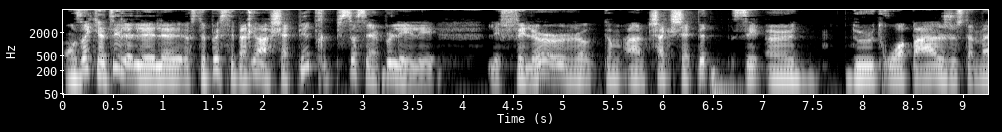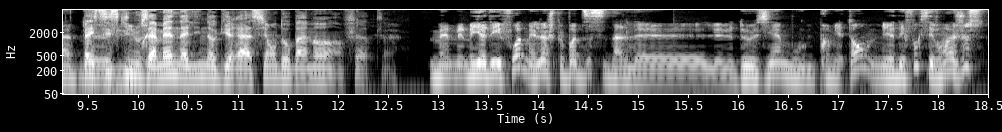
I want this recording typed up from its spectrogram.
On dirait que, tu sais, le, le, le- c'est un peu séparé en chapitres, puis ça, c'est un peu les, les, les fillers, là, comme entre chaque chapitre, c'est un, deux, trois pages, justement. de ben, c'est ce qui nous amène à l'inauguration d'Obama, en fait. là. Mais mais mais il y a des fois, mais là, je peux pas te dire si c'est dans le, le, le deuxième ou le premier tome, mais il y a des fois que c'est vraiment juste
